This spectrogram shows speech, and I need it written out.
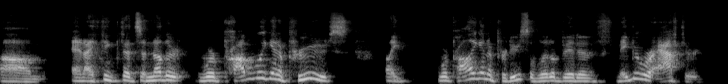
Um, and I think that's another. We're probably gonna produce like we're probably going to produce a little bit of maybe we're after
